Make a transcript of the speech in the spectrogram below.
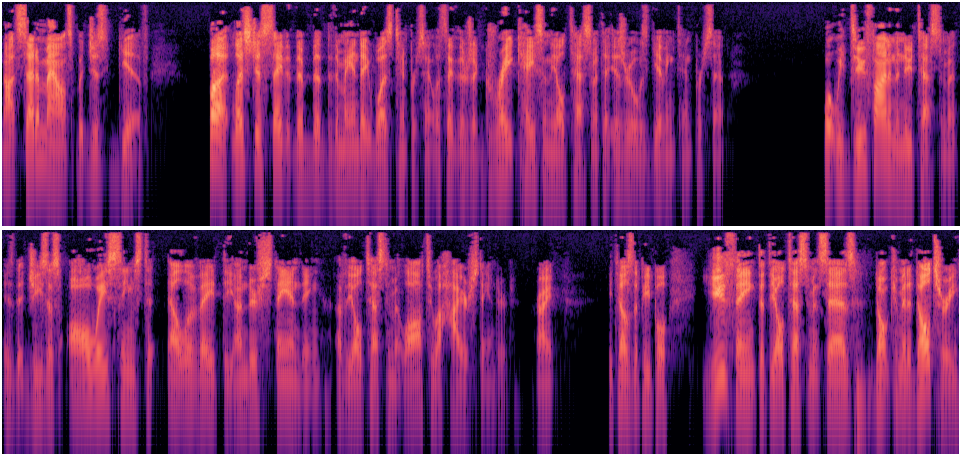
Not set amounts, but just give. But let's just say that the, the, the mandate was 10%. Let's say there's a great case in the Old Testament that Israel was giving 10%. What we do find in the New Testament is that Jesus always seems to elevate the understanding of the Old Testament law to a higher standard, right? He tells the people, you think that the Old Testament says don't commit adultery,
